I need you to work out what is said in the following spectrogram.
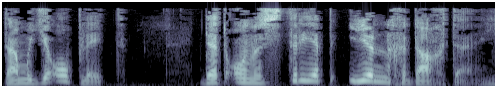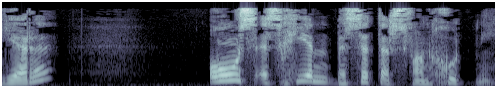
dan moet jy oplet. Dit onderstreep een gedagte. Here ons is geen besitters van goed nie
